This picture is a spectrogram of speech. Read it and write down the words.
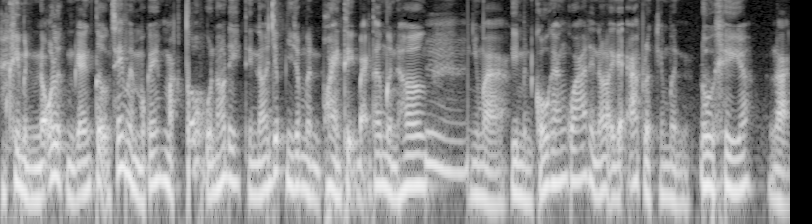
ừ. khi mình nỗ lực mình gây ấn tượng xét về một cái mặt tốt của nó đi thì nó giúp cho mình hoàn thiện bản thân mình hơn ừ. nhưng mà khi mình cố gắng quá thì nó lại gây áp lực cho mình đôi khi á là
